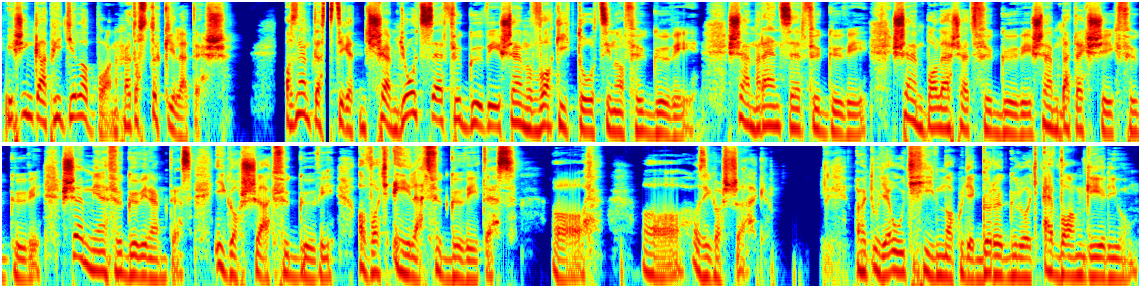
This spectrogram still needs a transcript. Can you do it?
És inkább higgyél abban, mert az tökéletes. Az nem tesz téged sem gyógyszerfüggővé, sem vakítócina függővé, sem rendszerfüggővé, sem baleset függővé, sem betegség függővé. Semmilyen függővé nem tesz. Igazság függővé, avagy élet függővé tesz a, a, az igazság. Amit ugye úgy hívnak, ugye görögül, hogy evangélium,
